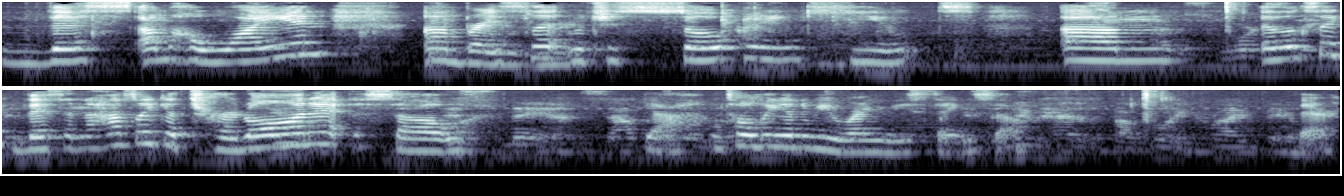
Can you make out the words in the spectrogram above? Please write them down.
this, um, Hawaiian, um, bracelet, which is so pretty and cute. Um, it looks like this, and it has like a turtle on it, so yeah, I'm totally going to be wearing these things, so there.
